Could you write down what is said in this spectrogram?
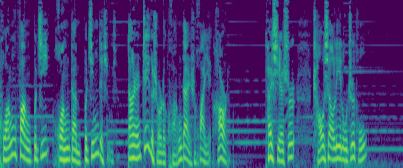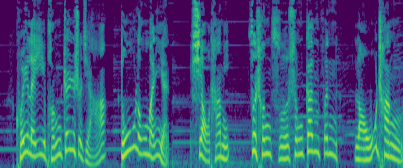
狂放不羁、荒诞不经的形象，当然这个时候的狂诞是画引号的。他写诗嘲笑利禄之徒，傀儡一蓬真是假，独楼满眼笑他迷。自称此生甘分老无昌，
